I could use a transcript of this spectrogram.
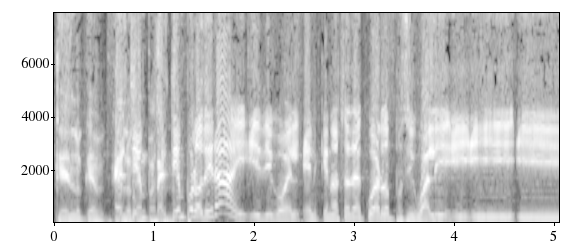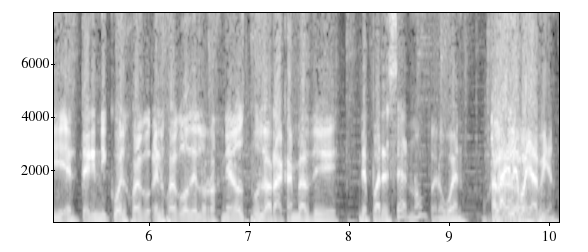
qué es lo que, qué es El lo que tiempo, pasa, el ¿no? tiempo lo dirá y, y digo, el, el que no esté de acuerdo, pues igual y, y- el técnico, el juego, el juego de los rojineros, pues lo hará cambiar de, de parecer, ¿no? Pero bueno, ojalá y le Claro. vaya bien.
